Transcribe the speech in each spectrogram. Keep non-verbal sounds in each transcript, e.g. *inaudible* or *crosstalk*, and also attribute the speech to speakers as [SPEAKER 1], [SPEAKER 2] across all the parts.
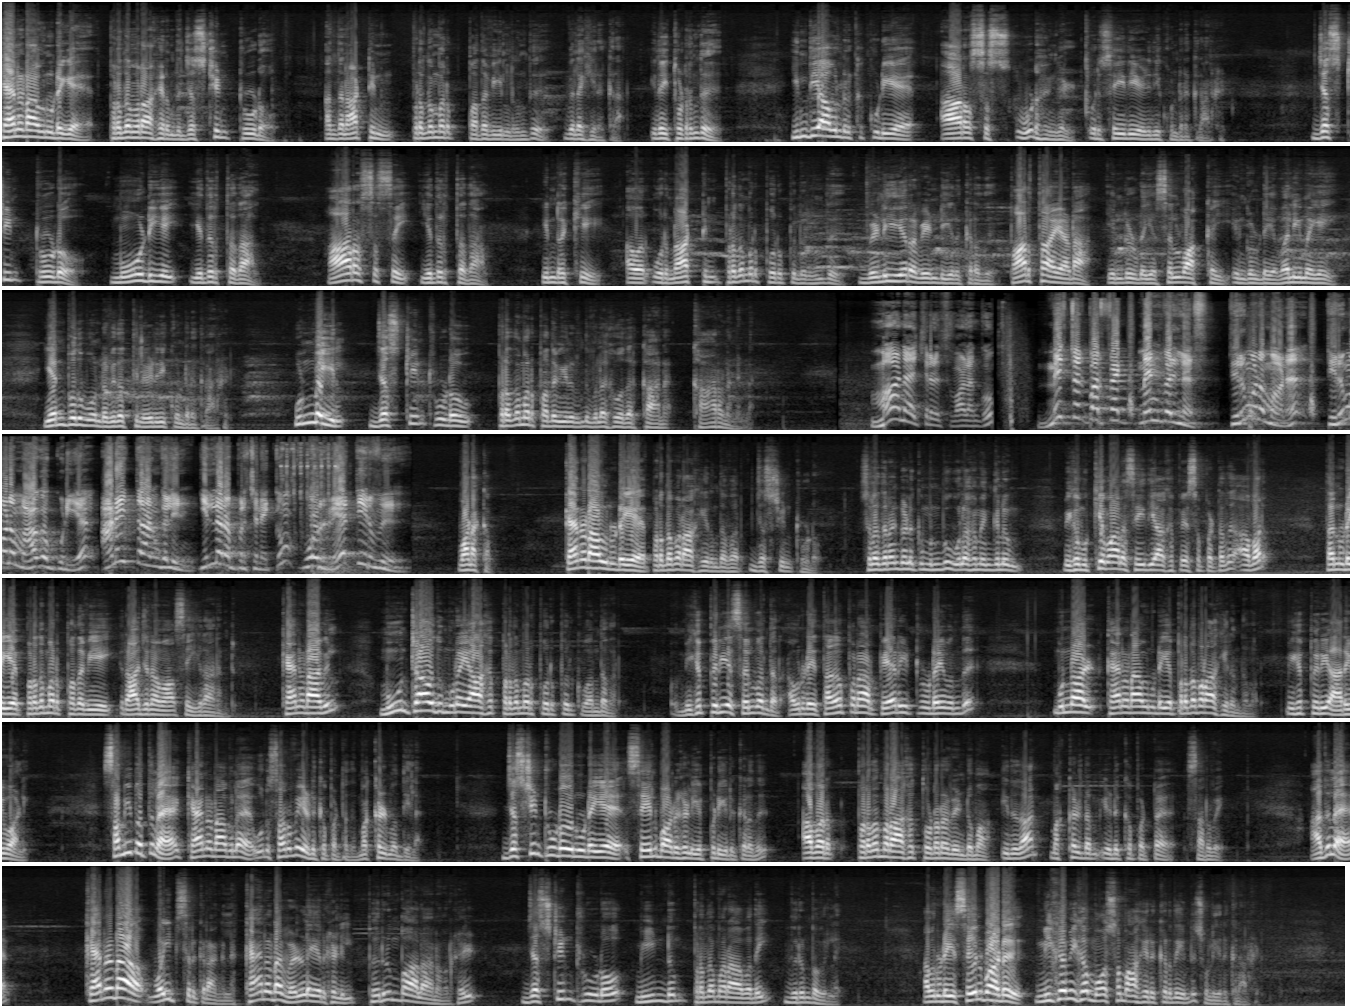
[SPEAKER 1] கனடாவினுடைய பிரதமராக இருந்த Justin Trudeau அந்த நாட்டின் பிரதமர் பதவியிலிருந்து விலகி இருக்கிறார் இதைத் தொடர்ந்து இந்தியாவில் இருக்கக்கூடிய ஆர்எஸ்எஸ் ஊடகங்கள் ஒரு செய்தியை எழுதி கொண்டிருக்கிறார்கள். ஜஸ்டின் ட்ரூடோ மோடியை எதிர்த்ததால் ஆர்எஸ்எஸ்ஸை எதிர்த்ததால் இன்றைக்கு அவர் ஒரு நாட்டின் பிரதமர் பொறுப்பிலிருந்து வெளியேற வேண்டியிருக்கிறது. பார்த்தாயாடா எங்களுடைய செல்வாக்கை எங்களுடைய வலிமையை என்பது போன்ற விதத்தில் எழுதி கொண்டிருக்கிறார்கள். உண்மையில் ஜஸ்டின் ட்ரூடோ பிரதமர் பதவியிலிருந்து விலகுவதற்கான காரணம் என்ன?
[SPEAKER 2] மா நேச்சுரல்ஸ் வழங்கும். மிஸ்டர் பர்ஃபெக்ட் மென் வெல்னஸ் திருமணமான திருமணம் ஆகக்கூடிய அனைத்து ஆண்களின் இல்லற பிரச்சனைக்கும் ஒரே தீர்வு.
[SPEAKER 1] வணக்கம். கனடாவினுடைய பிரதமராக இருந்தவர் ஜஸ்டின் ட்ரூடோ. சில தினங்களுக்கு முன்பு உலகமெங்கிலும் மிக முக்கியமான செய்தியாக பேசப்பட்டது. அவர் தன்னுடைய பிரதமர் பதவியை ராஜினாமா செய்கிறார் என்று. கனடாவில் மூன்றாவது முறையாக பிரதமர் பொறுப்பிற்கு வந்தவர். மிகப்பெரிய செல்வந்தர். அவருடைய தகப்பனார் பேரீட்டருடைய வந்து முன்னாள் கனடாவினுடைய பிரதமராக இருந்தவர். மிகப்பெரிய அறிவாளி. சமீபத்தில் கனடாவில் ஒரு சர்வே எடுக்கப்பட்டது மக்கள் மத்தியில். ஜஸ்டின் ட்ரூடோவினுடைய செயல்பாடுகள் எப்படி இருக்கிறது? அவர் பிரதமராக தொடர வேண்டுமா? இதுதான் மக்களிடம் எடுக்கப்பட்ட சர்வே. அதில் கனடா ஒயிட்ஸ் இருக்கிறாங்கல்ல கனடா வெள்ளையர்களில் பெரும்பாலானவர்கள் ஜஸ்டின் ட்ரூடோ மீண்டும் பிரதமராவதை விரும்பவில்லை. அவருடைய செயல்பாடு மிக மிக மோசமாக இருக்கிறது என்று சொல்லியிருக்கிறார்கள்.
